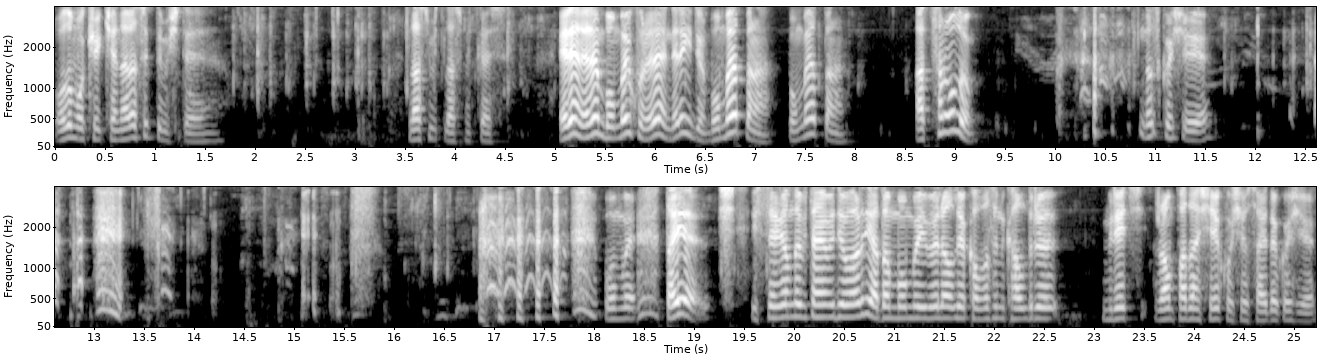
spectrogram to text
Oğlum o kenara sıktım işte. Last mid last mid guys. Eren Eren bombayı kur Eren nereye gidiyorsun? Bomba at bana. Bomba at bana. Atsana oğlum. Nasıl koşuyor ya? Bombayı. Dayı Instagram'da bir tane video vardı ya adam bombayı böyle alıyor kafasını kaldırıyor. Mireç rampadan şeye koşuyor sayda koşuyor.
